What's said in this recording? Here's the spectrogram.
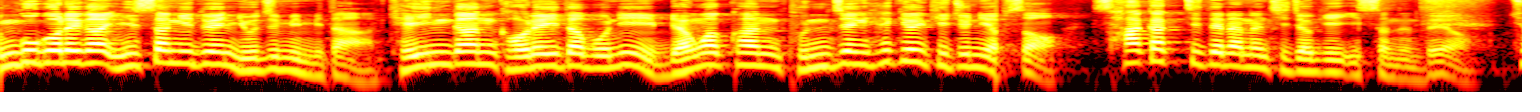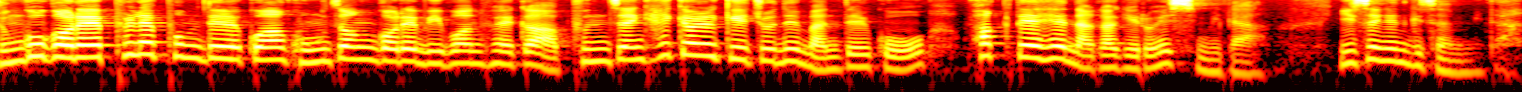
중고거래가 일상이 된 요즘입니다. 개인 간 거래이다 보니 명확한 분쟁 해결 기준이 없어 사각지대라는 지적이 있었는데요. 중고거래 플랫폼들과 공정거래위원회가 분쟁 해결 기준을 만들고 확대해 나가기로 했습니다. 이승은 기자입니다.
